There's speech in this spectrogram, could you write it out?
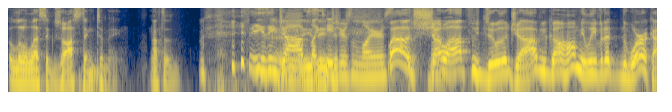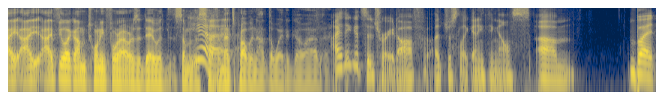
a little less exhausting to me. Not to easy jobs like easy jo- teachers and lawyers? well, show up, you do the job, you go home, you leave it at work. I I, I feel like I'm 24 hours a day with some of this stuff, and that's probably not the way to go either. I think it's a trade off, uh, just like anything else. Um, but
